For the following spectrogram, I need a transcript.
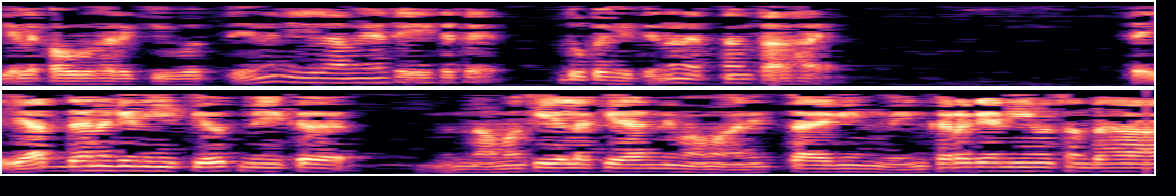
කියලා කවුරු හරි කිව්වොත් එහෙම ඒ ළමයාට ඒකට දුක හිතෙන නැත්නම් තරහයි. එයත් දැනගෙන හිටියොත් මේක නම කියලා කියන්නේ මම අනිත් අයගෙන් වෙන් කර ගැනීම සඳහා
